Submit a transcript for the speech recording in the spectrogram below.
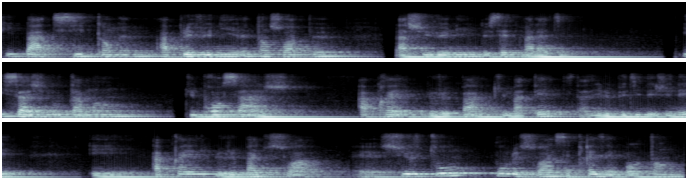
qui participent quand même à prévenir un tant soit peu la survenue de cette maladie. Il s'agit notamment du brossage après le repas du matin, c'est-à-dire le petit déjeuner, et après le repas du soir. Euh, surtout pour le soir, c'est très important.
